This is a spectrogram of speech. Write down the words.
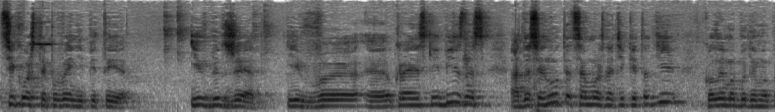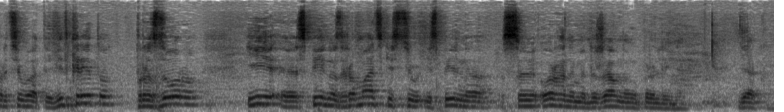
Ці кошти повинні піти і в бюджет, і в е, український бізнес. А досягнути це можна тільки тоді, коли ми будемо працювати відкрито, прозоро і е, спільно з громадськістю, і спільно з органами державного управління. Дякую.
